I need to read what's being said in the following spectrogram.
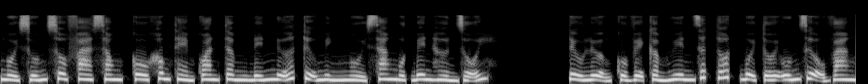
ngồi xuống sofa xong cô không thèm quan tâm đến nữa tự mình ngồi sang một bên hờn dỗi. Tiểu lượng của vệ cẩm huyên rất tốt, buổi tối uống rượu vang,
